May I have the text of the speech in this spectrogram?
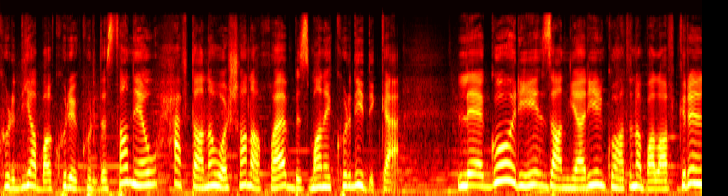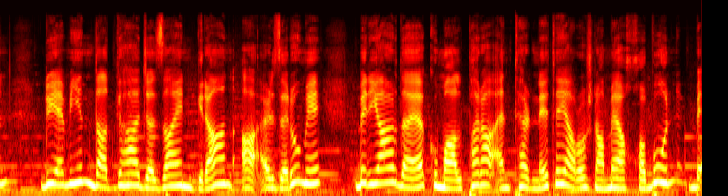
کوردیا باکووری کوردستانێ و هەفتانە وەشانە خوێ بزمانی کوردی دیکە. لێ گۆری زانیارین کوهاتنە بەڵافکردن دویەمین دادگەها جەزاین گران ئا ئەرزەرومێ بریاردایە کومالپەرا ئەتەرنێتە یا ڕۆژنامەیە خۆبوون بێ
